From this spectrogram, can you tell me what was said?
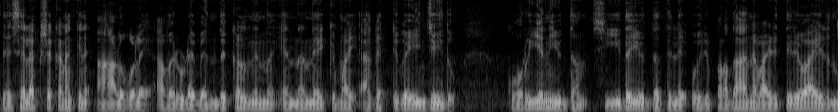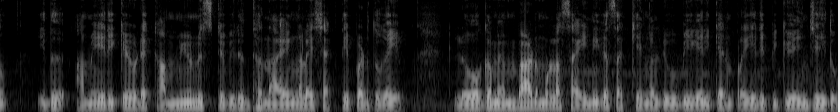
ദശലക്ഷക്കണക്കിന് ആളുകളെ അവരുടെ ബന്ധുക്കളിൽ നിന്ന് എന്നേക്കുമായി അകറ്റുകയും ചെയ്തു. കൊറിയൻ യുദ്ധം ശീതയുദ്ധത്തിലെ ഒരു പ്രധാന വഴിത്തിരിവായിരുന്നു. ഇത് അമേരിക്കയുടെ കമ്മ്യൂണിസ്റ്റ് വിരുദ്ധ നയങ്ങളെ ശക്തിപ്പെടുത്തുകയും ലോകമെമ്പാടുമുള്ള സൈനിക സഖ്യങ്ങൾ രൂപീകരിക്കാൻ പ്രേരിപ്പിക്കുകയും ചെയ്തു.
